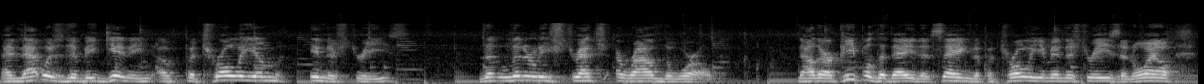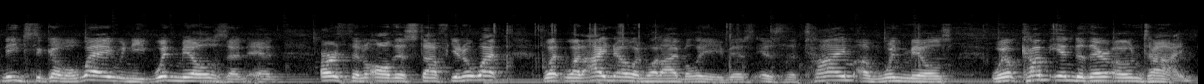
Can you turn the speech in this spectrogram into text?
And that was the beginning of petroleum industries that literally stretch around the world. Now, there are people today that saying the petroleum industries and oil needs to go away. We need windmills and, and earth and all this stuff. You know what? What what I know and what I believe is is the time of windmills will come into their own time.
